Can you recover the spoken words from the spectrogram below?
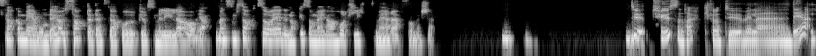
snakker mer om det. Jeg har jo sagt at jeg skal på kurs med Lila, og, ja. men som sagt så er det noe som jeg har holdt litt mer for meg selv. Du, tusen takk for at du ville dele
